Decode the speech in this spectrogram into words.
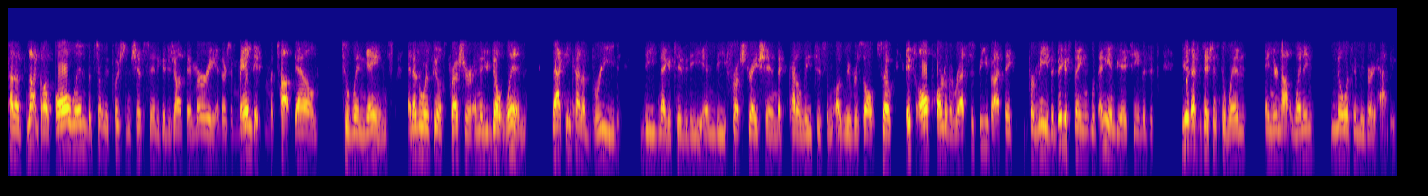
kind of not gone all in, but certainly pushed some chips in to get DeJounte Murray, and there's a mandate from the top down to win games, and everyone feels pressure, and then you don't win, that can kind of breed the negativity and the frustration that kind of lead to some ugly results. So it's all part of the recipe. But I think for me, the biggest thing with any NBA team is if you have expectations to win and you're not winning, no one's going to be very happy.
